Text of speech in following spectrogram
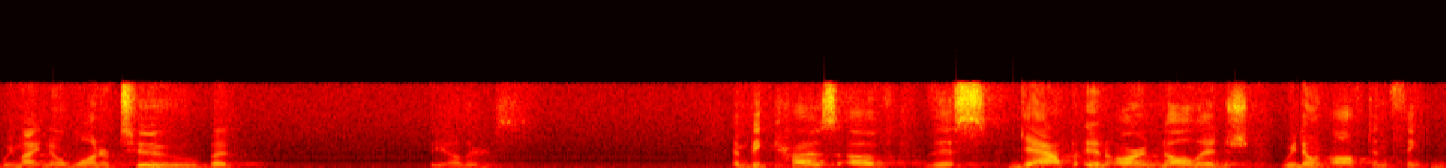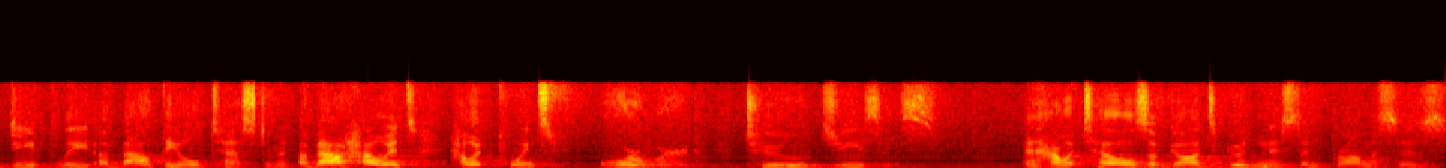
we might know one or two, but the others? And because of this gap in our knowledge, we don't often think deeply about the Old Testament, about how it, how it points forward to Jesus, and how it tells of God's goodness and promises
